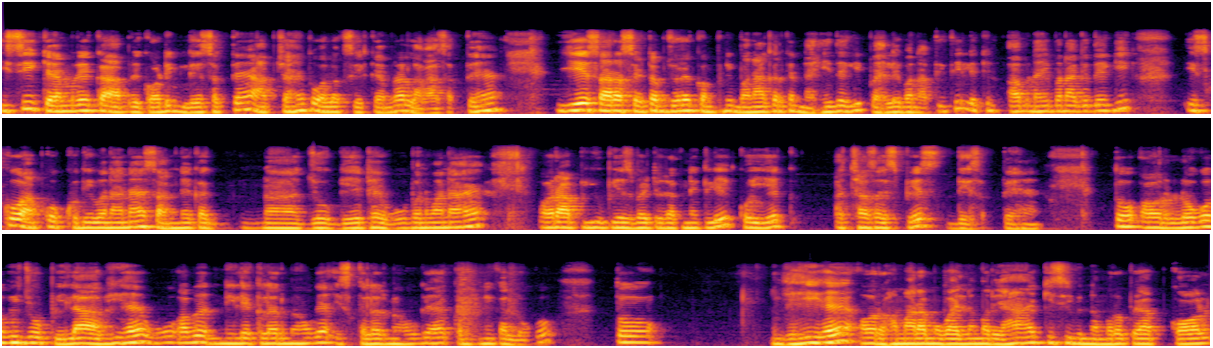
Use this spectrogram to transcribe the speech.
इसी कैमरे का आप रिकॉर्डिंग ले सकते हैं। आप चाहें तो अलग से कैमरा लगा सकते हैं। ये सारा सेटअप जो है कंपनी बना करके नहीं देगी। पहले बनाती थी, लेकिन अब नहीं बना के देगी। इसको आपको खुद ही बनाना है। सामने का जो गेट है वो बनवाना है। और आप यूपीएस बैटरी रखने के लिए कोई एक अच्छा सा स्पेस दे सकते हैं। तो और लोगो भी जो पीला अभी है, वो अब नीले कलर में हो गया, इस कलर में हो गया है कंपनी का लोगो तो यही है और हमारा मोबाइल नंबर यहाँ है, किसी भी नंबरों पे आप कॉल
